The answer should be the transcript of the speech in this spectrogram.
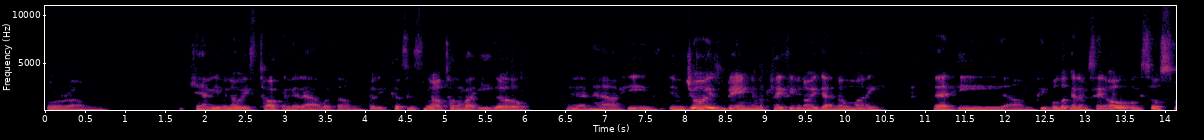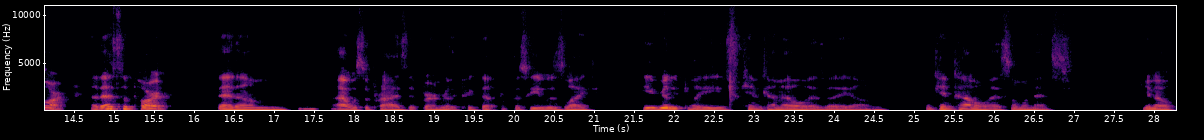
for um, Ken, even though he's talking it out with them, but because he, he's you know talking about ego and how he enjoys being in the place, even though he got no money. That he um, people look at him and say, "Oh, he's so smart." Now that's the part that um, I was surprised that Byrne really picked up because he was like, he really plays Ken Connell as a um, Ken Connell as someone that's, you know,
